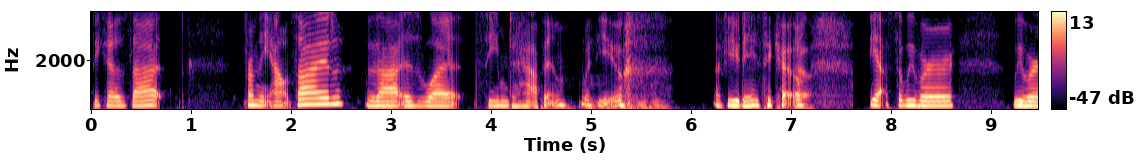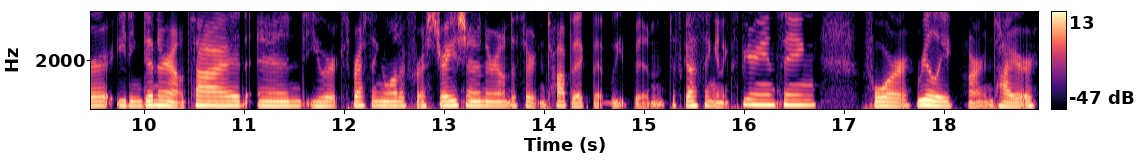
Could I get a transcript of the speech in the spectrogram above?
because that from the outside mm-hmm. that is what seemed to happen with mm-hmm. you a few days ago. Yeah. yeah so we were we were eating dinner outside and you were expressing a lot of frustration around a certain topic that we've been discussing and experiencing for really our entire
